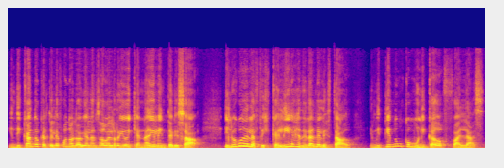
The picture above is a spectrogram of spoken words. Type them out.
indicando que el teléfono lo había lanzado al río y que a nadie le interesaba, y luego de la Fiscalía General del Estado, emitiendo un comunicado falaz,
